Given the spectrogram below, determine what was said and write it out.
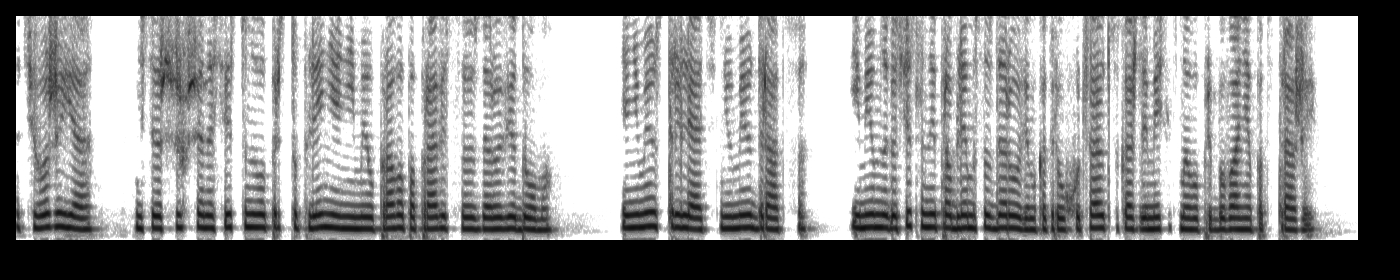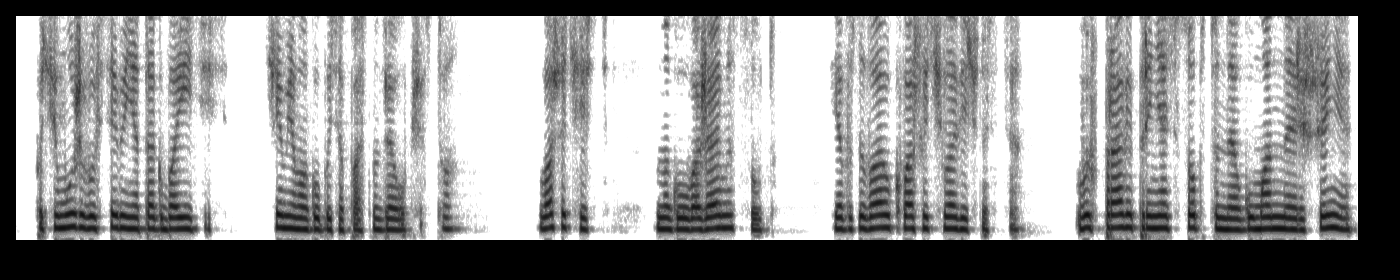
Отчего же я, не совершившая насильственного преступления, не имею права поправить свое здоровье дома? Я не умею стрелять, не умею драться. Имею многочисленные проблемы со здоровьем, которые ухудшаются каждый месяц моего пребывания под стражей. Почему же вы все меня так боитесь? Чем я могу быть опасна для общества? Ваша честь, многоуважаемый суд, я вызываю к вашей человечности. Вы вправе принять собственное гуманное решение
